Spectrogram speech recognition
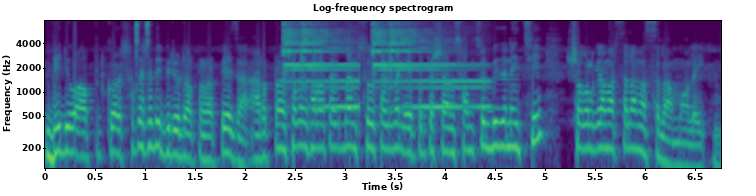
ভিডিও আপলোড করার সাথে সাথে ভিডিওটা আপনারা পেয়ে যান। আর আপনারা সবাই ভালো থাকবেন, সুস্থ থাকবেন এরপর তো আমি শামসুল নিচ্ছি। সকলকে আমার সালাম, আসসালামু আলাইকুম।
